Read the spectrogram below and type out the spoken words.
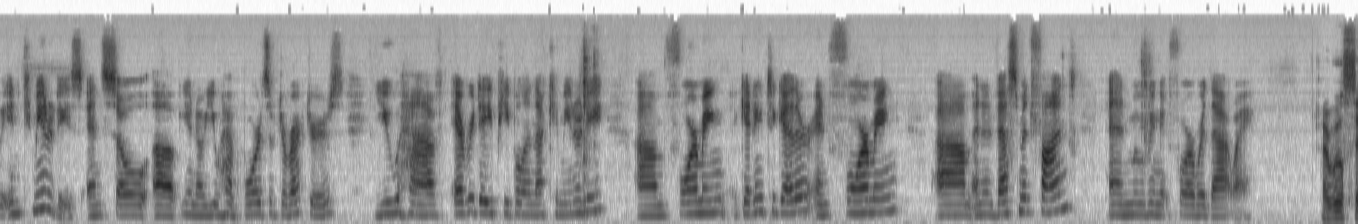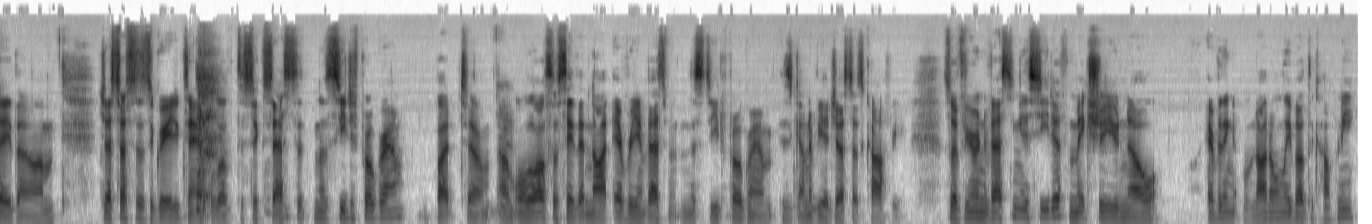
in communities, and so uh, you know you have boards of directors, you have everyday people in that community um, forming, getting together and forming um, an investment fund and moving it forward that way. I will say that um, Just Us is a great example of the success in the CEDIF program, but um, I will also say that not every investment in the CEDIF program is going to be a Just Us coffee. So if you're investing in CEDIF, make sure you know everything, not only about the company,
